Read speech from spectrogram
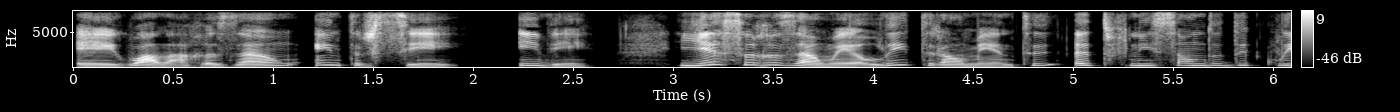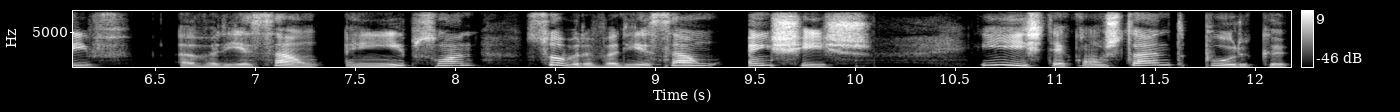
É igual à razão entre C e D. E essa razão é literalmente a definição de declive, a variação em y sobre a variação em x. E isto é constante porque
